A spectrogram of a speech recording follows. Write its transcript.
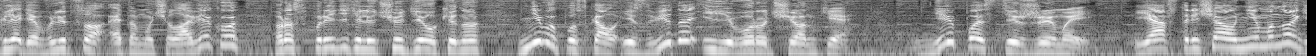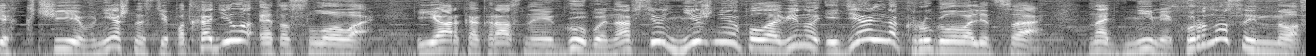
глядя в лицо этому человеку, распорядителю Чуделкину, не выпускал из вида и его ручонки. Непостижимый. Я встречал немногих, к чьей внешности подходило это слово. Ярко-красные губы на всю нижнюю половину идеально круглого лица. Над ними курносый нос,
